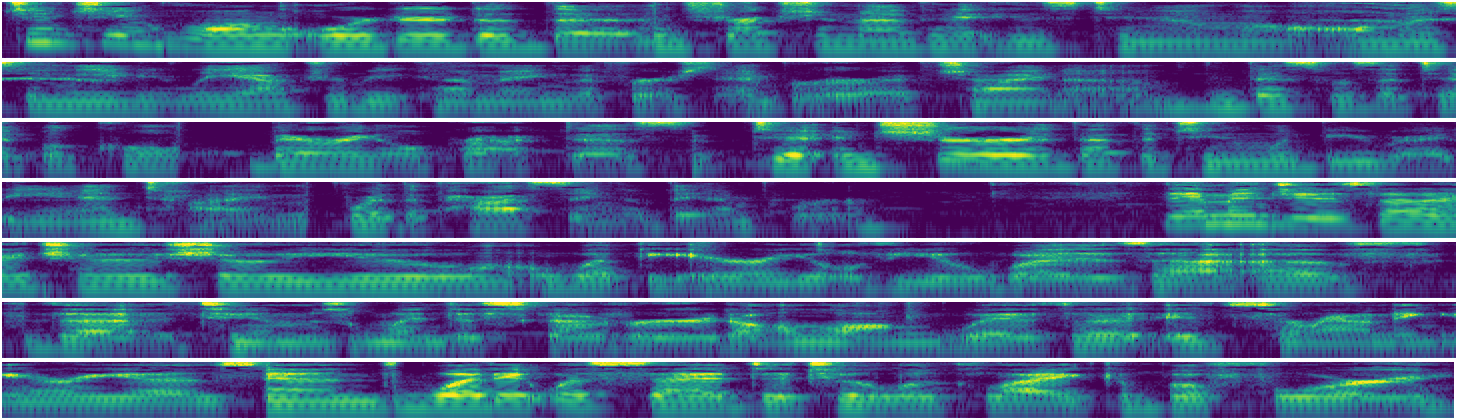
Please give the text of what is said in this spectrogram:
Qin Shi Huang ordered the construction of his tomb almost immediately after becoming the first emperor of China. This was a typical burial practice to ensure that the tomb would be ready in time for the passing of the emperor. The images that I chose show you what the aerial view was uh, of the tombs when discovered along with uh, its surrounding areas and what it was said to, to look like before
